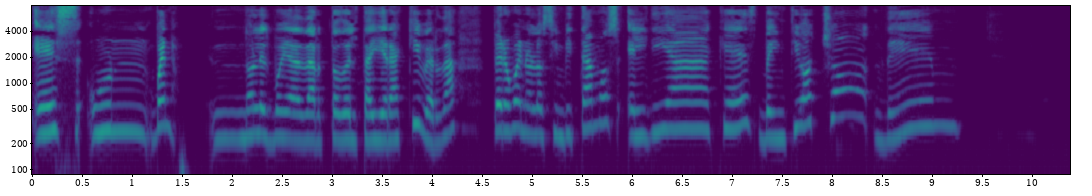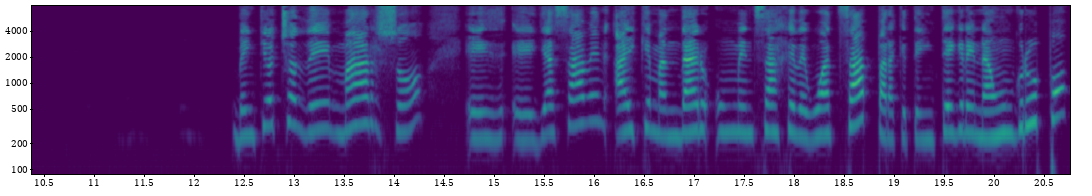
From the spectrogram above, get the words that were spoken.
es un, bueno, no les voy a dar todo el taller aquí, ¿verdad? Pero bueno, los invitamos el día que es 28 de 28 de marzo. Eh, eh, ya saben, hay que mandar un mensaje de WhatsApp para que te integren a un grupo.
